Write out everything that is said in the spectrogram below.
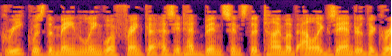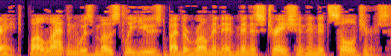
Greek was the main lingua franca as it had been since the time of Alexander the Great, while Latin was mostly used by the Roman administration and its soldiers.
